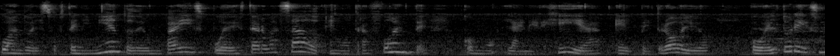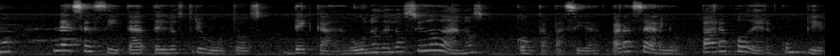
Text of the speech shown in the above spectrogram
cuando el sostenimiento de un país puede estar basado en otra fuente como la energía, el petróleo o el turismo, necesita de los tributos de cada uno de los ciudadanos con capacidad para hacerlo para poder cumplir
